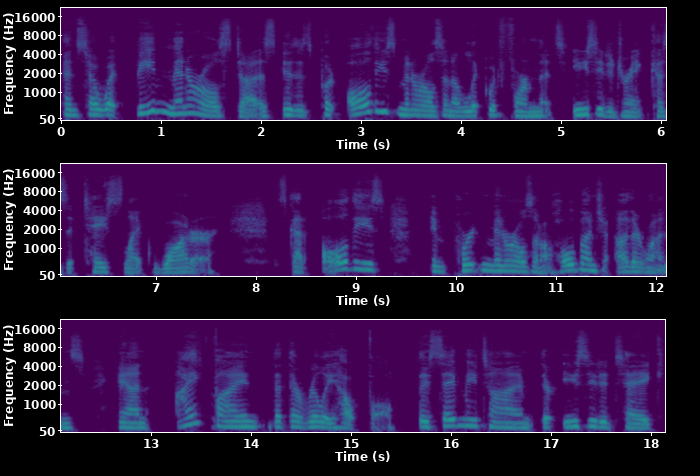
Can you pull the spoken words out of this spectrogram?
And so what Beam Minerals does is it's put all these minerals in a liquid form that's easy to drink because it tastes like water. It's got all these important minerals and a whole bunch of other ones. And I find that they're really helpful. They save me time. They're easy to take.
